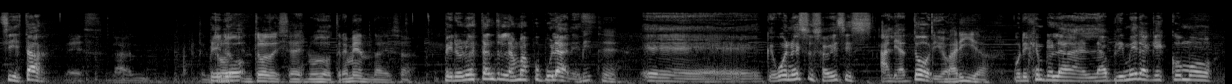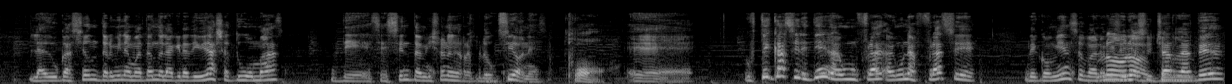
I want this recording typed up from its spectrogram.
Sí, está, Es, la- entró, Pero- entró y se desnudó, tremenda esa. pero no está entre las más populares. ¿Viste? Eh, que bueno, eso es a veces aleatorio. María. Por ejemplo, la, la primera que es como la educación termina matando la creatividad, ya tuvo más de 60 millones de reproducciones. Eh, ¿Usted casi le tiene algún fra- alguna frase de comienzo para lo que sería su charla TED?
